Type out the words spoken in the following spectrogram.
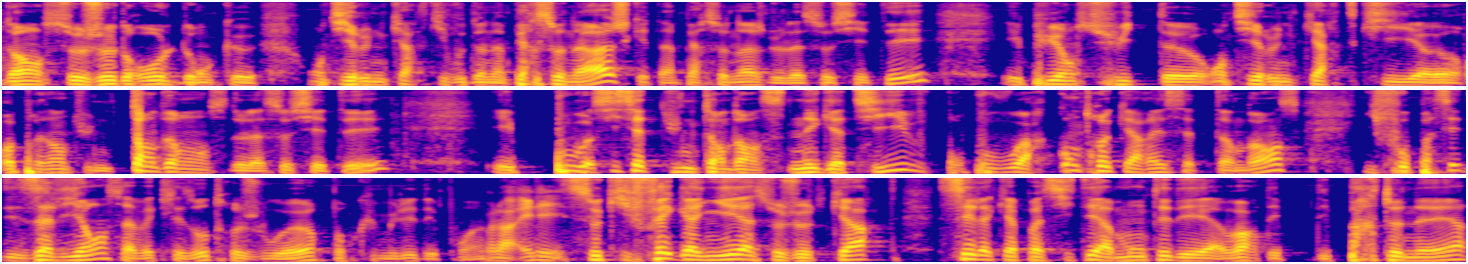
dans ce jeu de rôle, donc, euh, on tire une carte qui vous donne un personnage, qui est un personnage de la société, et puis ensuite on tire une carte qui représente une tendance de la société. Et pour, si c'est une tendance négative, pour pouvoir contrecarrer cette tendance, il faut passer des alliances avec les autres joueurs pour cumuler des points. Voilà, et Ce qui fait gagner à ce jeu de cartes, c'est la capacité à monter des, à avoir des, partenaires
